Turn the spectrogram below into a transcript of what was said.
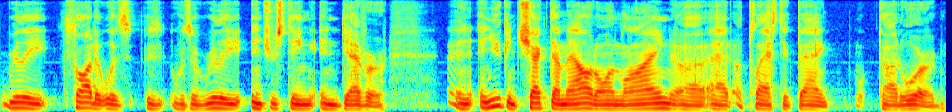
really thought it was it was a really interesting endeavor. And, and you can check them out online uh, at aplasticbank.org.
